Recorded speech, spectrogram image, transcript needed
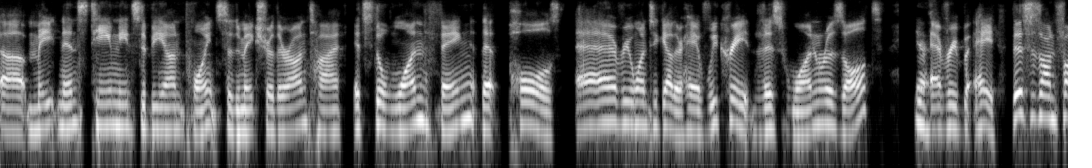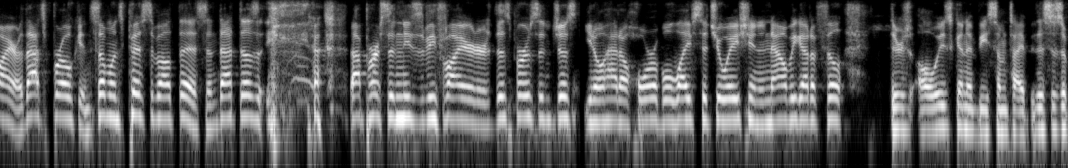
uh, maintenance team needs to be on point so to make sure they're on time it's the one thing that pulls everyone together hey if we create this one result Yes. Everybody, hey, this is on fire. That's broken. Someone's pissed about this, and that doesn't. that person needs to be fired, or this person just, you know, had a horrible life situation, and now we got to fill. There's always going to be some type. This is a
